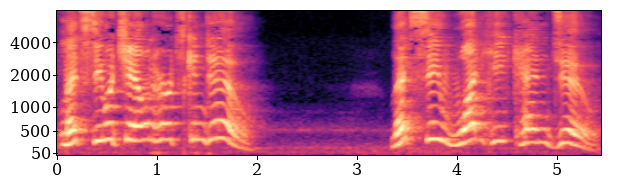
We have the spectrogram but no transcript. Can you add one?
Let's see what Jalen Hurts can do. Let's see what he can do.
